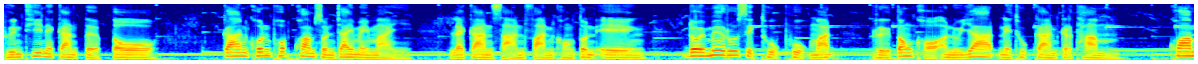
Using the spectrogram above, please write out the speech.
พื้นที่ในการเติบโต การค้นพบความสนใจใหม่ ๆ และการสารฝันของตนเอง โดยไม่รู้สึกถูกผูกมัด หรือต้องขออนุญาตในทุกการกระทำความ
